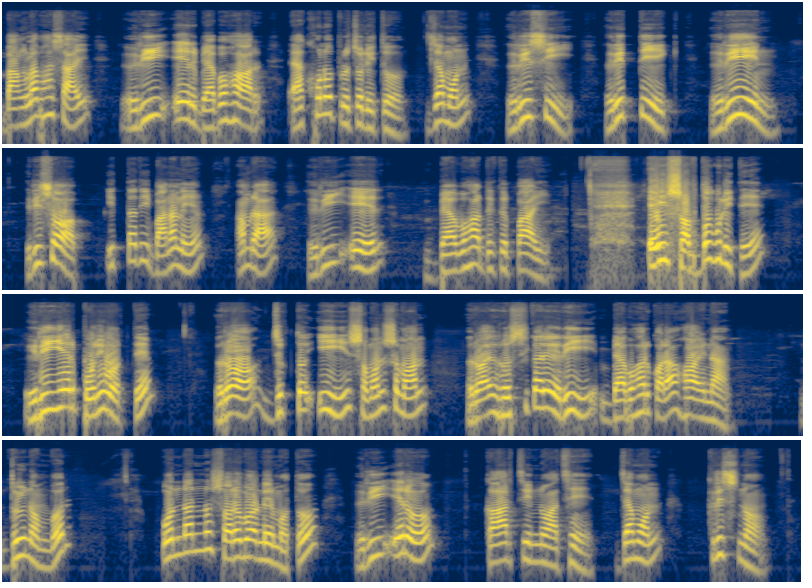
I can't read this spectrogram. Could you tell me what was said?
বাংলা ভাষায় রি এর ব্যবহার এখনও প্রচলিত। যেমন, ঋষি, ঋত্বিক, ঋণ, ঋষভ ইত্যাদি বানানে আমরা রি এর ব্যবহার দেখতে পাই। এই শব্দগুলিতে রি এর পরিবর্তে র যুক্ত ই সমান সমান রয় হ্রস্বীকারে রি ব্যবহার করা হয় না। দুই নম্বর, অন্যান্য স্বরবর্ণের মতো রি এরও কার চিহ্ন আছে? যেমন, কৃষ্ণ,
